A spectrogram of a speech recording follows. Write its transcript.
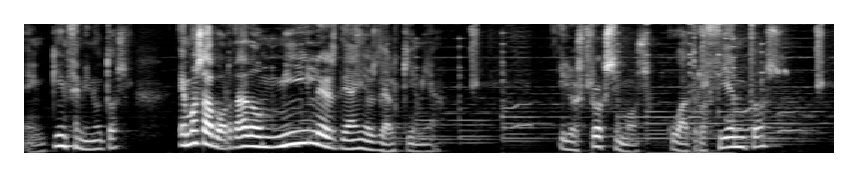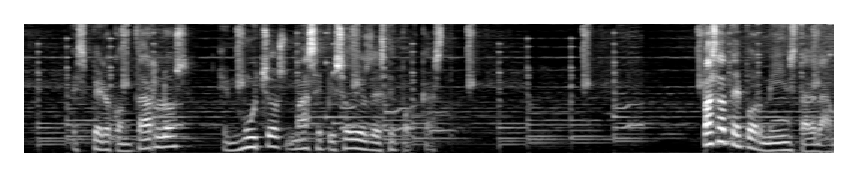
en 15 minutos, hemos abordado miles de años de alquimia. Y los próximos 400 Espero contarlos en muchos más episodios de este podcast. Pásate por mi Instagram,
